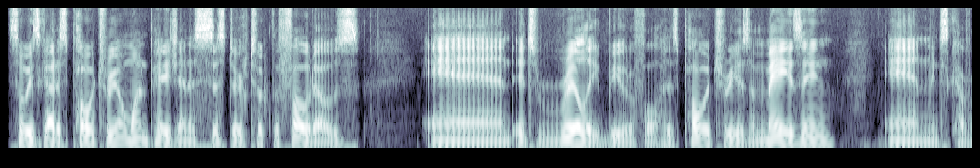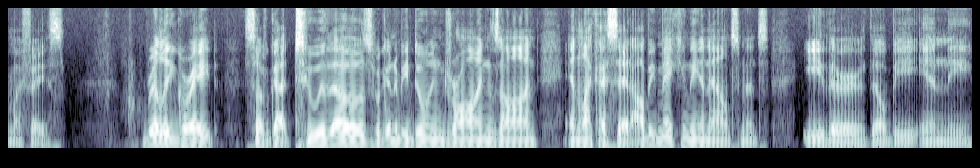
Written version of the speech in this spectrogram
So he's got his poetry on one page, and his sister took the photos. and it's really beautiful. His poetry is amazing, and let me just cover my face. Really great. So I've got two of those we're going to be doing drawings on. And like I said, I'll be making the announcements. Either they'll be in the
